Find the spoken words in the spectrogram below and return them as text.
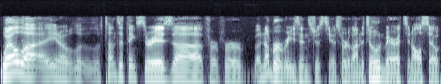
Well, uh, you know, Lufthansa thinks there is uh, for for a number of reasons, just you know, sort of on its own merits, and also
